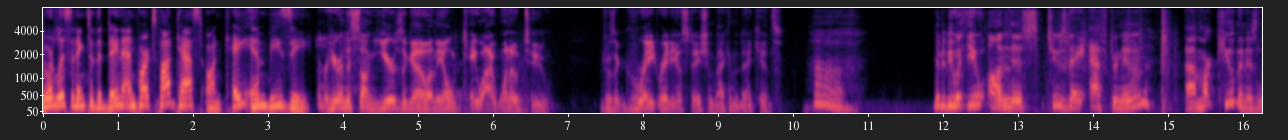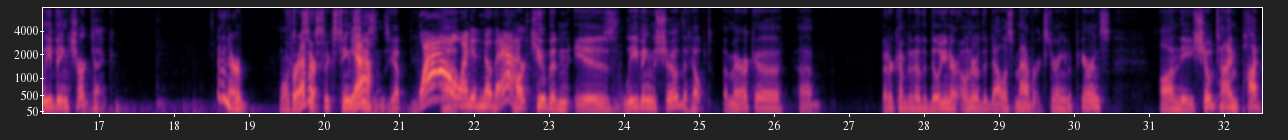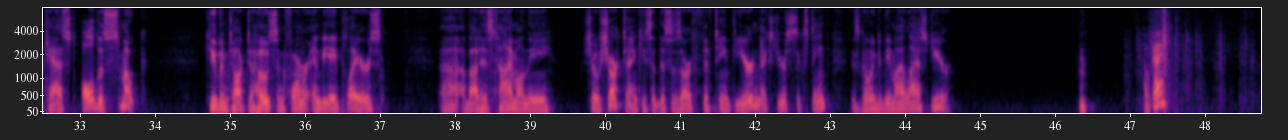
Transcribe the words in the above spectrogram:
You're listening to the Dana and Parks podcast on KMBZ. remember hearing this song years ago on the old KY 102, which was a great radio station back in the day, kids. Good to be with you on this Tuesday afternoon. Uh, Mark Cuban is leaving Shark Tank. He's been on there Long- forever. six- 16 Yeah. seasons, yep. Wow, Uh, I didn't know that. Mark Cuban is leaving the show that helped America uh, better come to know the billionaire owner of the Dallas Mavericks during an appearance on the Showtime podcast All the Smoke. Cuban talked to hosts and former NBA players uh, about his time on the show Shark Tank. He said, This is our 15th year. Next year, 16th, is going to be my last year. Okay.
